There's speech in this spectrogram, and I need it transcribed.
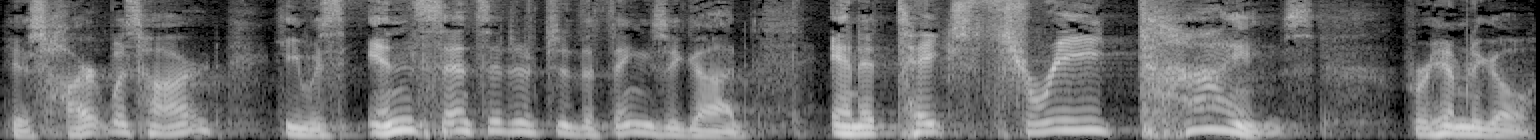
His heart was hard. He was insensitive to the things of God. And it takes three times for him to go,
